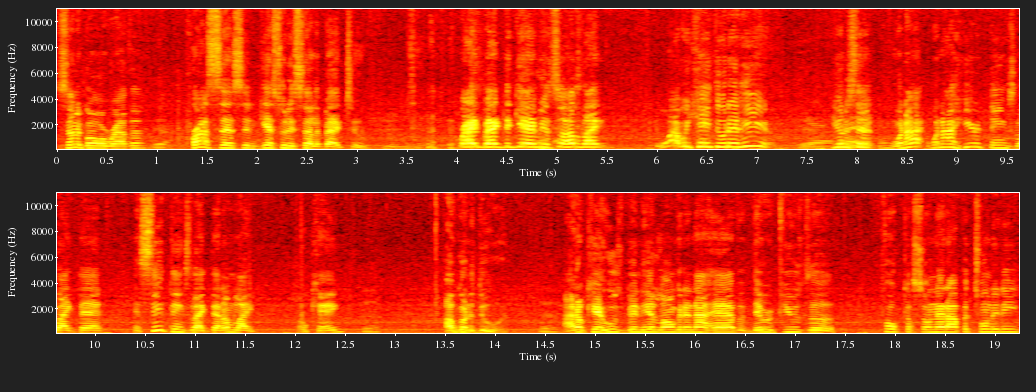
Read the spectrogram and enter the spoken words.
Senegal rather, Yeah. process it, and guess who they sell it back to? right back to Gambia. So I was like, why we can't do that here? Yeah. You understand? When I when I hear things like that and see things like that, I'm like, okay, I'm gonna do it. Yeah. I don't care who's been here longer than I have. If they refuse to focus on that opportunity,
